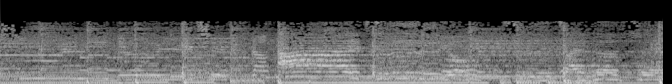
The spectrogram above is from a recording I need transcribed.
属于你的一切，让爱的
